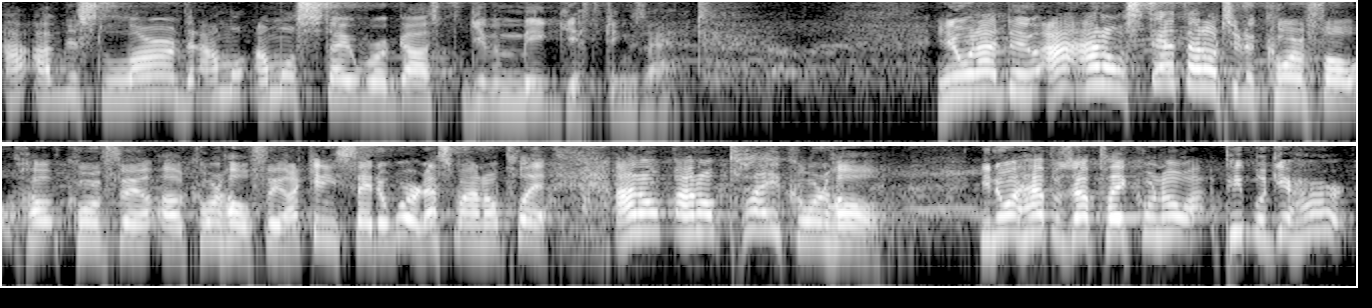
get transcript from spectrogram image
I, have just learned that I'm, I'm going to stay where God's given me giftings at. You know what I do? I, I don't step out onto the cornhole, cornfield, uh, cornhole field. I can't even say the word. That's why I don't play it. I don't, I don't play cornhole. You know what happens I play cornhole? People get hurt.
